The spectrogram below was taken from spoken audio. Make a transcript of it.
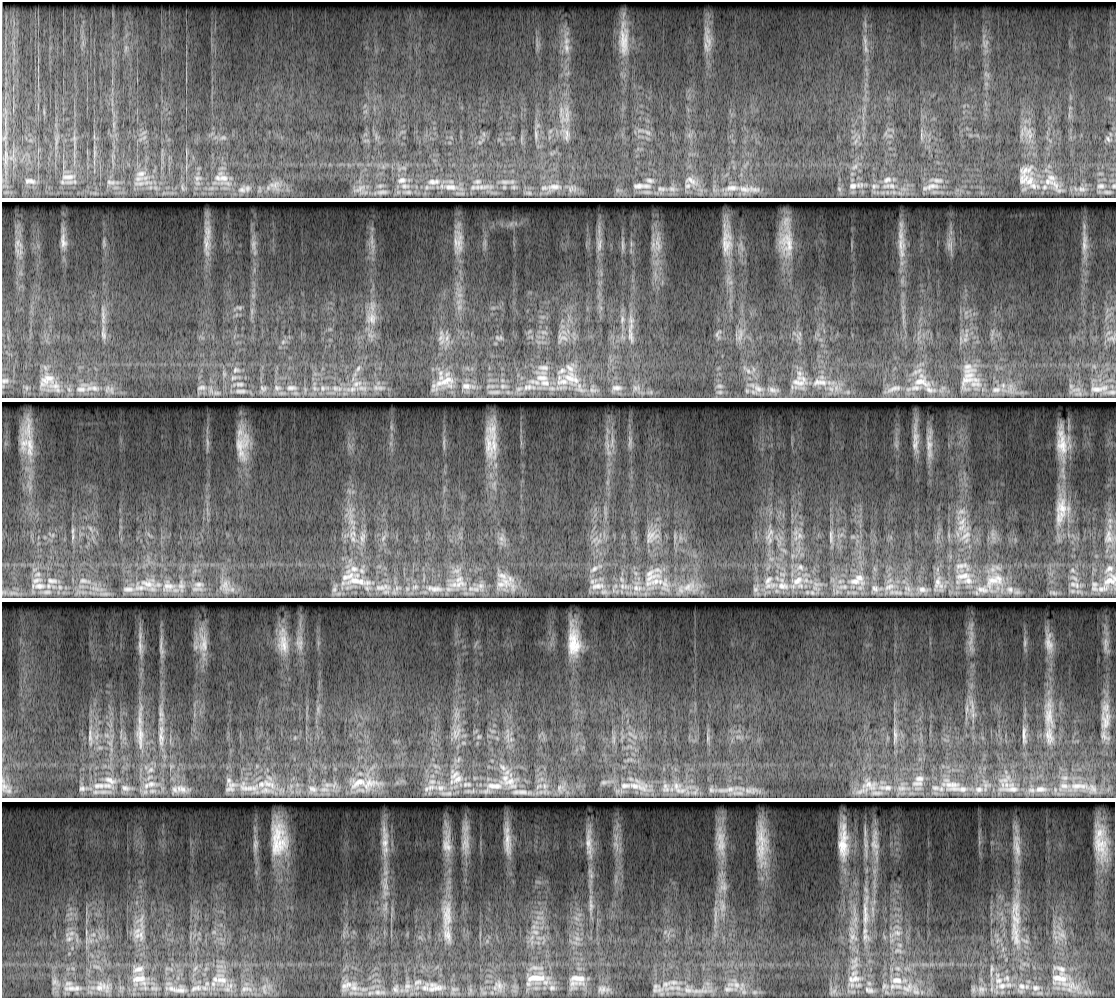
thanks, Pastor Johnson, and thanks to all of you for coming out here today. And we do come together in the great American tradition to stand in defense of liberty. The First Amendment guarantees our right to the free exercise of religion. This includes the freedom to believe and worship, but also the freedom to live our lives as Christians. This truth is self-evident, and this right is God-given. And it's the reason so many came to America in the first place. But now our basic liberties are under assault. First it was Obamacare. The federal government came after businesses like Hobby Lobby, who stood for life. They came after church groups, like the Little Sisters of the Poor, who were minding their own business, caring for the weak and needy. And then they came after those who upheld traditional marriage. A baker and a photographer were driven out of business. Then in Houston, the mayor issued subpoenas to five pastors demanding their sermons. And it's not just the government, it's a culture of intolerance.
